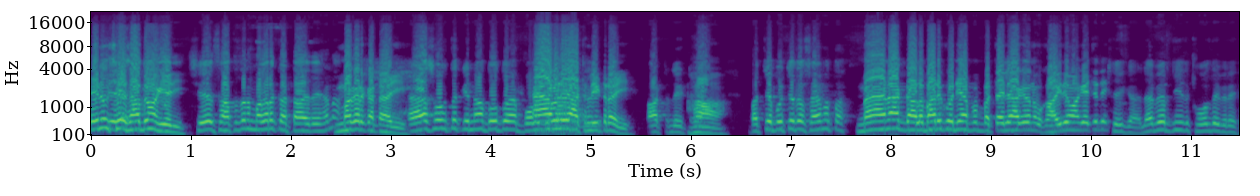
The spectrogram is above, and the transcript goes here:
ਇਹਨੂੰ 6-7 ਹੋ ਗਿਆ ਜੀ। 6-7 ਦਿਨ ਮਗਰ ਕੱਟਾ ਇਹਦੇ ਹਨਾ? ਮਗਰ ਕੱਟਾ ਜੀ। ਇਸ ਵਕਤ ਕਿੰਨਾ ਦੁੱਧ ਹੈ ਐ ਵੇਲੇ 8 ਲੀਟਰ ਆ ਜੀ। 8 ਲੀਟਰ। ਹਾਂ। ਬੱਚੇ ਬੁੱਚੇ ਤਾਂ ਸਹਿਮਤ ਆ। ਮੈਂ ਨਾ ਗੱਲਬਾਤ ਕੋਈ ਨਹੀਂ ਆਪਾਂ ਬੱਚਾ ਲਿਆ ਕੇ ਤੁਹਾਨੂੰ ਵਿਖਾਈ ਦੇਵਾਂਗੇ ਤੇ। ਠੀਕ ਹੈ ਲੈ ਵੀਰ ਜੀਤ ਖੋਲ ਦੇ ਵੀਰੇ।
